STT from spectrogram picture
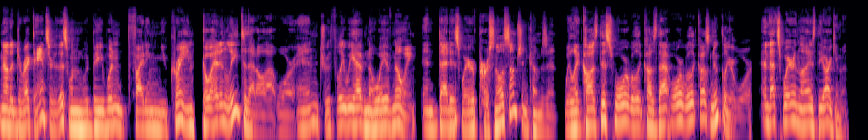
Now, the direct answer to this one would be wouldn't fighting Ukraine go ahead and lead to that all out war? And truthfully, we have no way of knowing. And that is where personal assumption comes in. Will it cause this war? Will it cause that war? Will it cause nuclear war? And that's wherein lies the argument.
